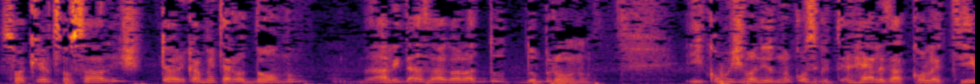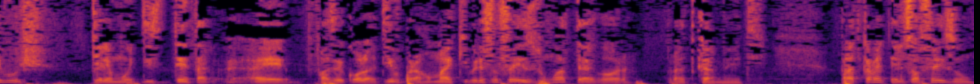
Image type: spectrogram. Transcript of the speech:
Só que Anderson Salles, teoricamente, era o dono ali da zaga lá do, do Bruno. E como o Givanildo não conseguiu realizar coletivos, que ele é muito de tentar é, fazer coletivo para arrumar a equipe, ele só fez um até agora, praticamente. Praticamente ele só fez um.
